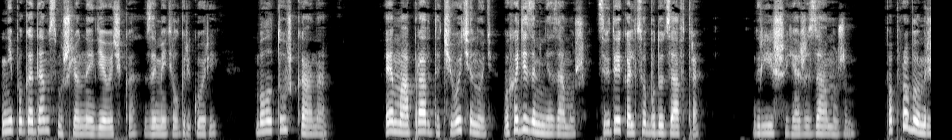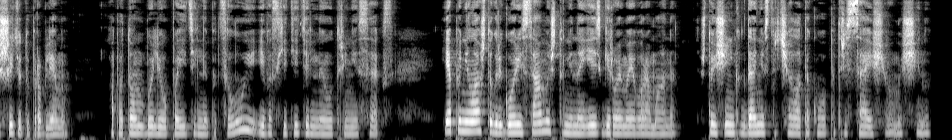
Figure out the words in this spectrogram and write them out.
«Не по годам смышленная девочка», – заметил Григорий. «Болтушка она». «Эмма, а правда, чего тянуть? Выходи за меня замуж. Цветы и кольцо будут завтра». «Гриша, я же замужем. Попробуем решить эту проблему». А потом были упоительные поцелуи и восхитительный утренний секс. Я поняла, что Григорий самый, что ни на есть герой моего романа, что еще никогда не встречала такого потрясающего мужчину.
